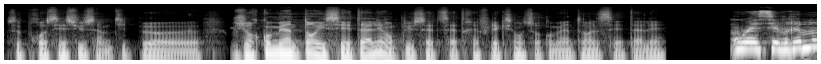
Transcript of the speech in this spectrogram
ce, processus un petit peu euh, Sur combien de temps il s'est étalé En plus, cette, cette réflexion, sur combien de temps elle s'est étalée? Ouais, c'est vraiment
